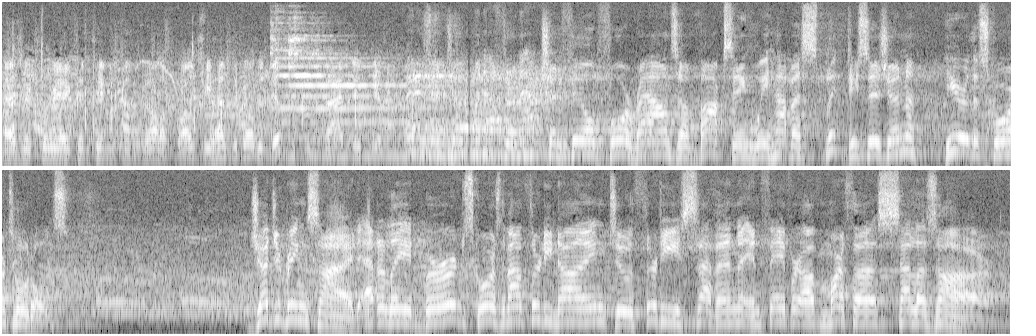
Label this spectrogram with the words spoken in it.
as her career continues to develop. Well, she has to go the distance this time. Ladies and gentlemen, after an action-filled four rounds of boxing, we have a split decision. Here are the score totals. Judge at ringside, Adelaide Byrd scores about 39 to 37 in favor of Martha Salazar.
